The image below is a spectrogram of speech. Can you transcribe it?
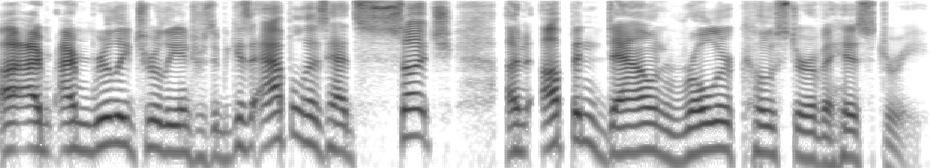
I'm, I'm really, truly interested because Apple has had such an up and down roller coaster of a history.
